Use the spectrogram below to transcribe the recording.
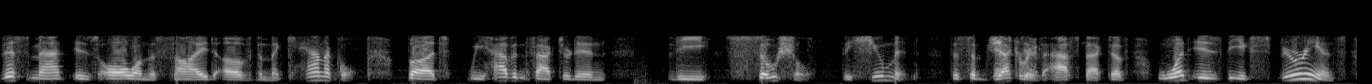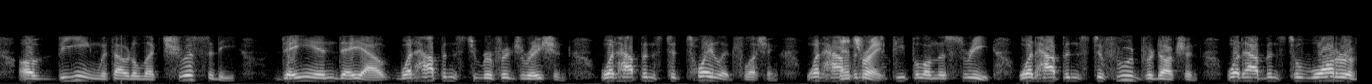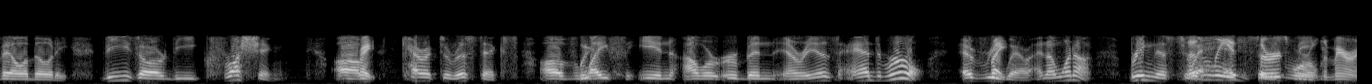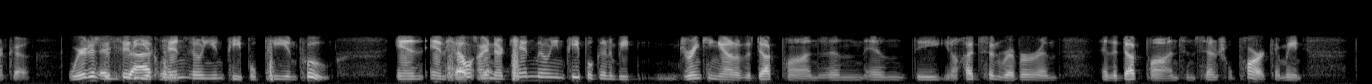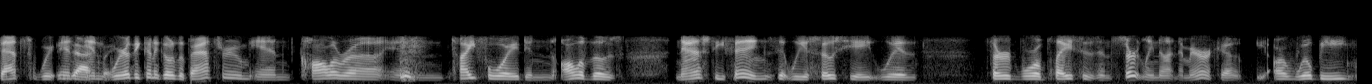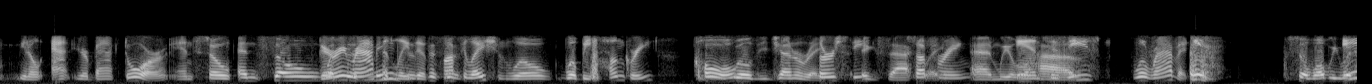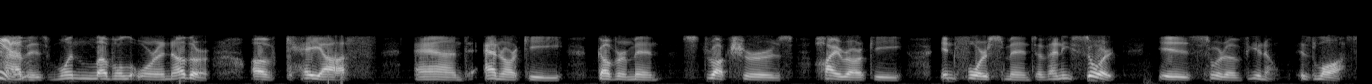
This Matt is all on the side of the mechanical, but we haven't factored in the social, the human, the subjective aspect of what is the experience of being without electricity day in day out what happens to refrigeration what happens to toilet flushing what happens right. to people on the street what happens to food production what happens to water availability these are the crushing um, right. characteristics of we life in our urban areas and rural everywhere right. and i want to bring this to suddenly a head, it's third world America. Where does a city of 10 million people pee and poo? And and how right. and are 10 million people going to be drinking out of the duck ponds and and the you know Hudson River and and the duck ponds in Central Park? I mean, that's where and, exactly. and where are they going to go to the bathroom and cholera and typhoid and all of those nasty things that we associate with third world places and certainly not in America are will be you know at your back door and so and so very rapidly the population is, will will be hungry cold will degenerate thirsty exactly suffering and we will and have disease will ravage so what we would and, have is one level or another of chaos and anarchy government structures hierarchy enforcement of any sort is sort of you know is lost.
